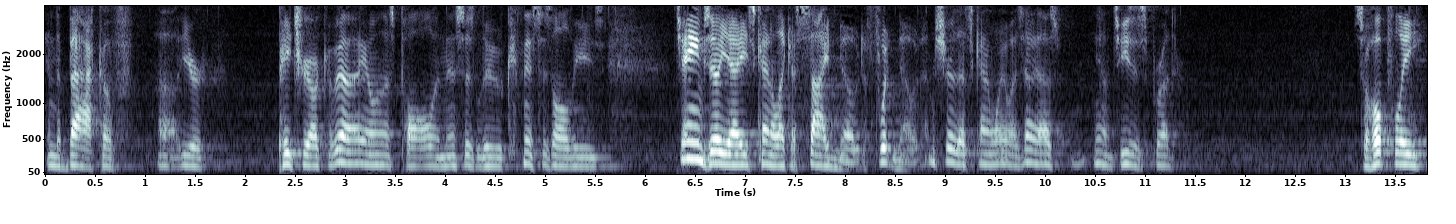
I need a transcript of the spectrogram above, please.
in the back of uh, your patriarch of, oh, you know, that's Paul, and this is Luke, and this is all these. James, oh yeah, he's kind of like a side note, a footnote. I'm sure that's kind of what it was. Oh, that was, you know, Jesus' brother. So hopefully,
